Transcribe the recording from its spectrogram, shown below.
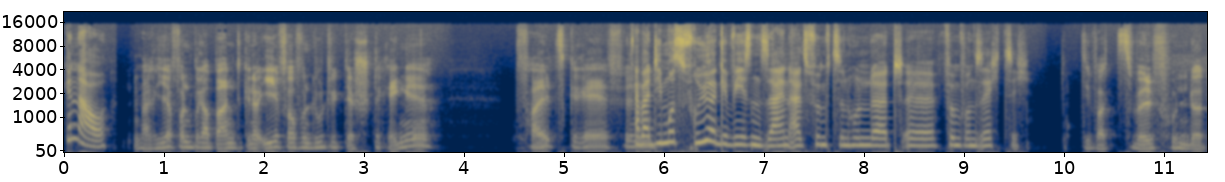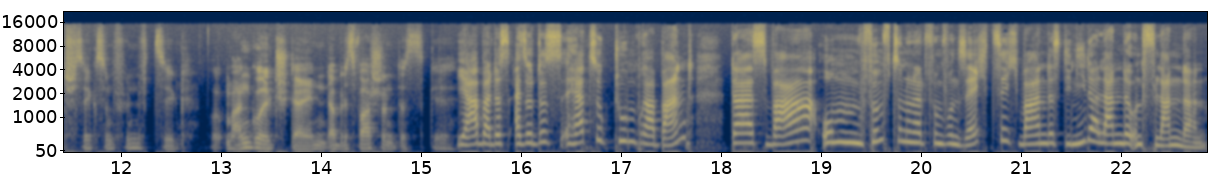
Genau. Maria von Brabant, genau, Ehefrau von Ludwig der Strenge, Pfalzgräfin. Aber die muss früher gewesen sein als 1565. Die war 1256. Mangoldstein, aber das war schon das. Ge Ja, aber das, also das Herzogtum Brabant, das war um 1565 waren das die Niederlande und Flandern.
